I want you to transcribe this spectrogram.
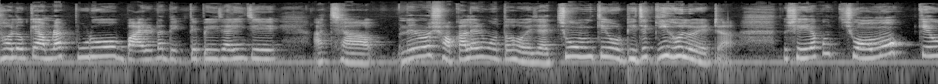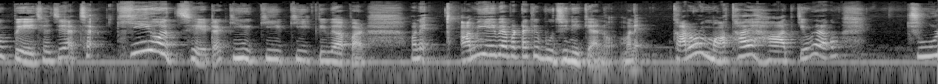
ঝলকে আমরা পুরো বাইরেটা দেখতে পেয়ে যাই যে আচ্ছা মানে ওরা সকালের মতো হয়ে যায়, চমকে উঠি যে কি হলো এটা? তো সেই রকম চমক কেউ পেয়েছে যে আচ্ছা কি হচ্ছে এটা? কি কি কি কি ব্যাপার? মানে আমি এই ব্যাপারটাকে বুঝিনি কেন? মানে কারোর মাথায় হাত কেউ এরকম চুল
